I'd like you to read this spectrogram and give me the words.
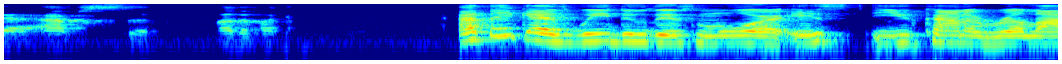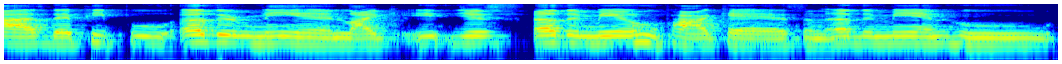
That absolute motherfucking I think as we do this more, it's you kind of realize that people, other men, like it just other men who podcast and other men who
